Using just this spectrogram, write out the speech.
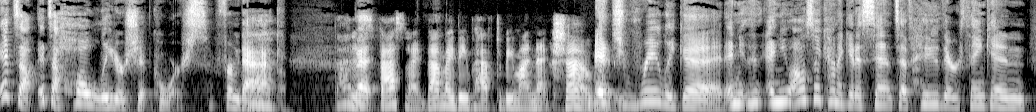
it's a, it's a whole leadership course from Dak. Oh, that is but fascinating. That may be have to be my next show. Maybe. It's really good. And, and you also kind of get a sense of who they're thinking –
